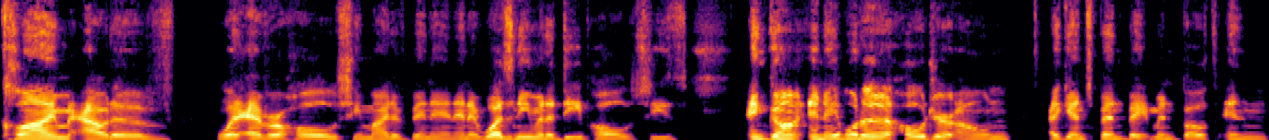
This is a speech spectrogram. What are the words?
climb out of whatever hole she might have been in, and it wasn't even a deep hole. She's and go and able to hold your own against Ben Bateman, both in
